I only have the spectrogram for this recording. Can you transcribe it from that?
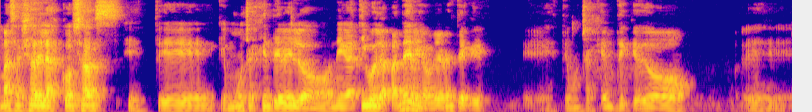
más allá de las cosas este, que mucha gente ve lo negativo de la pandemia, obviamente que este, mucha gente quedó eh,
